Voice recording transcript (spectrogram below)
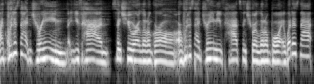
Like, what is that dream that you've had since you were a little girl? Or what is that dream you've had since you were a little boy? What is that?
